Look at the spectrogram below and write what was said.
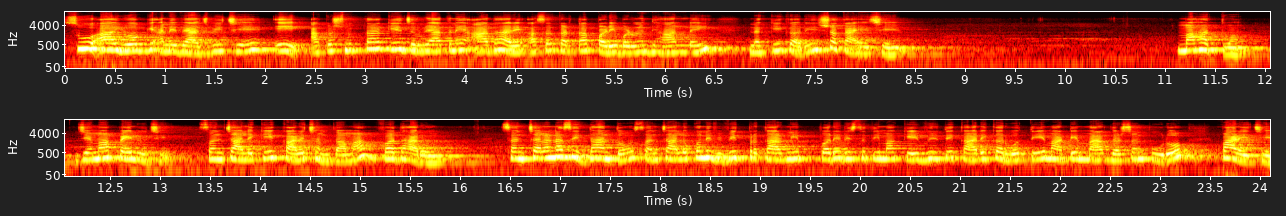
શું આ યોગ્ય અને વ્યાજબી છે? એ આકસ્મિકતા કે જરૂરિયાતને આધારે અસર કરતા પરિબળોને ધ્યાન લઈ નક્કી કરી શકાય છે. મહત્વ. જેમાં પહેલું છે, સંચાલકીય કાર્યક્ષમતામાં વધારો. સંચાલનના સિદ્ધાંતો સંચાલકોને વિવિધ પ્રકારની પરિસ્થિતિમાં કેવી રીતે કાર્ય કરવો તે માટે માર્ગદર્શન પૂરો પાડે છે,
